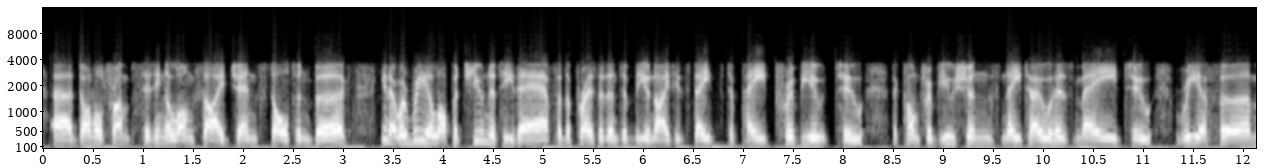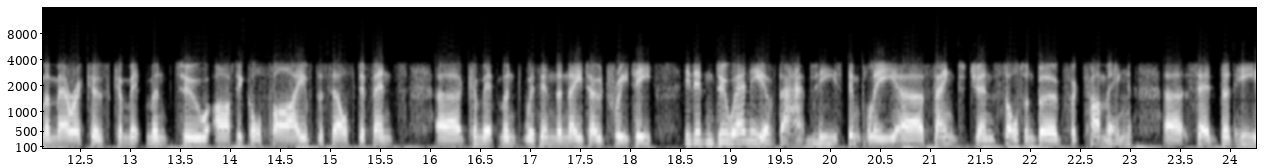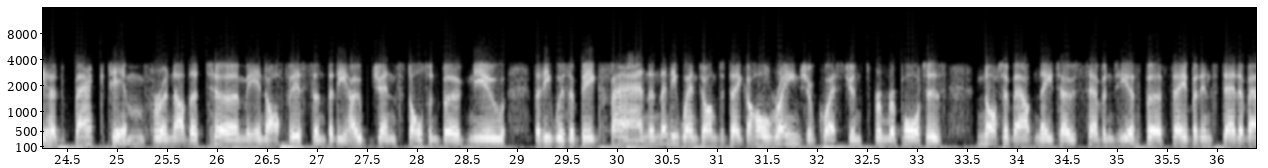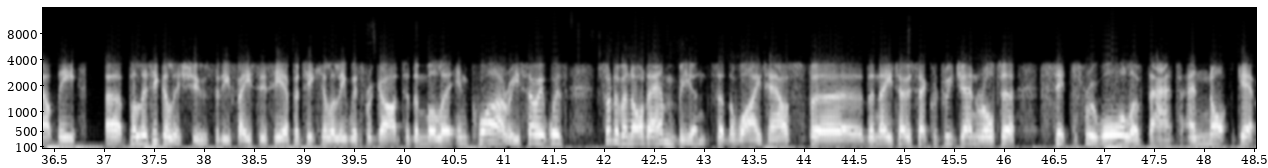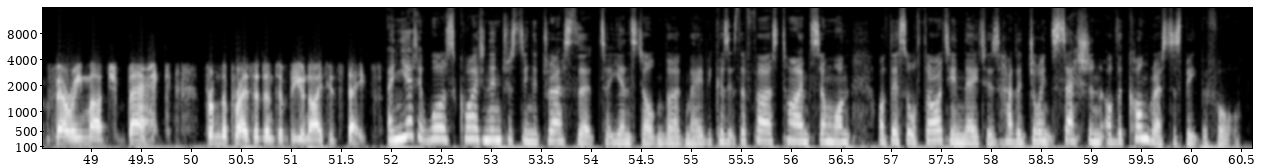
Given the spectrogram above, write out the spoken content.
uh, Donald Trump sitting alongside Jens Stoltenberg. You know, a real opportunity there for the President of the United States to pay tribute to the contributions NATO has made to reaffirm America's commitment to Article 5, the self defense uh, commitment within the NATO treaty. He didn't do any of that. Mm. He simply uh, thanked Jens Stoltenberg for coming, uh, said that he had backed him for another term in office and that he hoped Jens Stoltenberg knew that he was a big fan. And then he went on to take a whole range of questions from reporters, not about NATO's 70th birthday, but instead about the uh, political issues that he faces here, particularly with regard to the Mueller inquiry. So it was sort of an odd ambience at the White House for the NATO Secretary General to sit through all of that and not get very much back from the President of the United States. And yet it was quite an interesting address that uh, Jens Stoltenberg made because it's the first time someone of this authority in NATO has had a joint session of the Congress to speak before.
